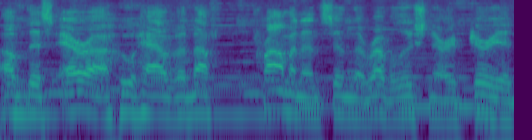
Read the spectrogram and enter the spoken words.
of this era who have enough prominence in the revolutionary period.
